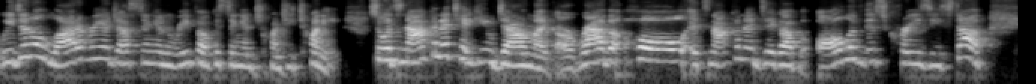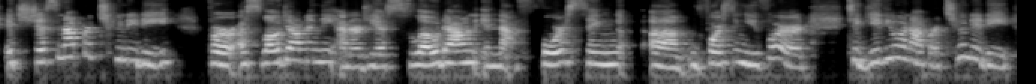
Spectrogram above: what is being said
We did a lot of readjusting and refocusing in 2020. So it's not going to take you down like a rabbit hole. It's not going to dig up all of this crazy stuff. It's just an opportunity for a slowdown in the energy, a slowdown in that forcing, um, forcing you forward to give you an opportunity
